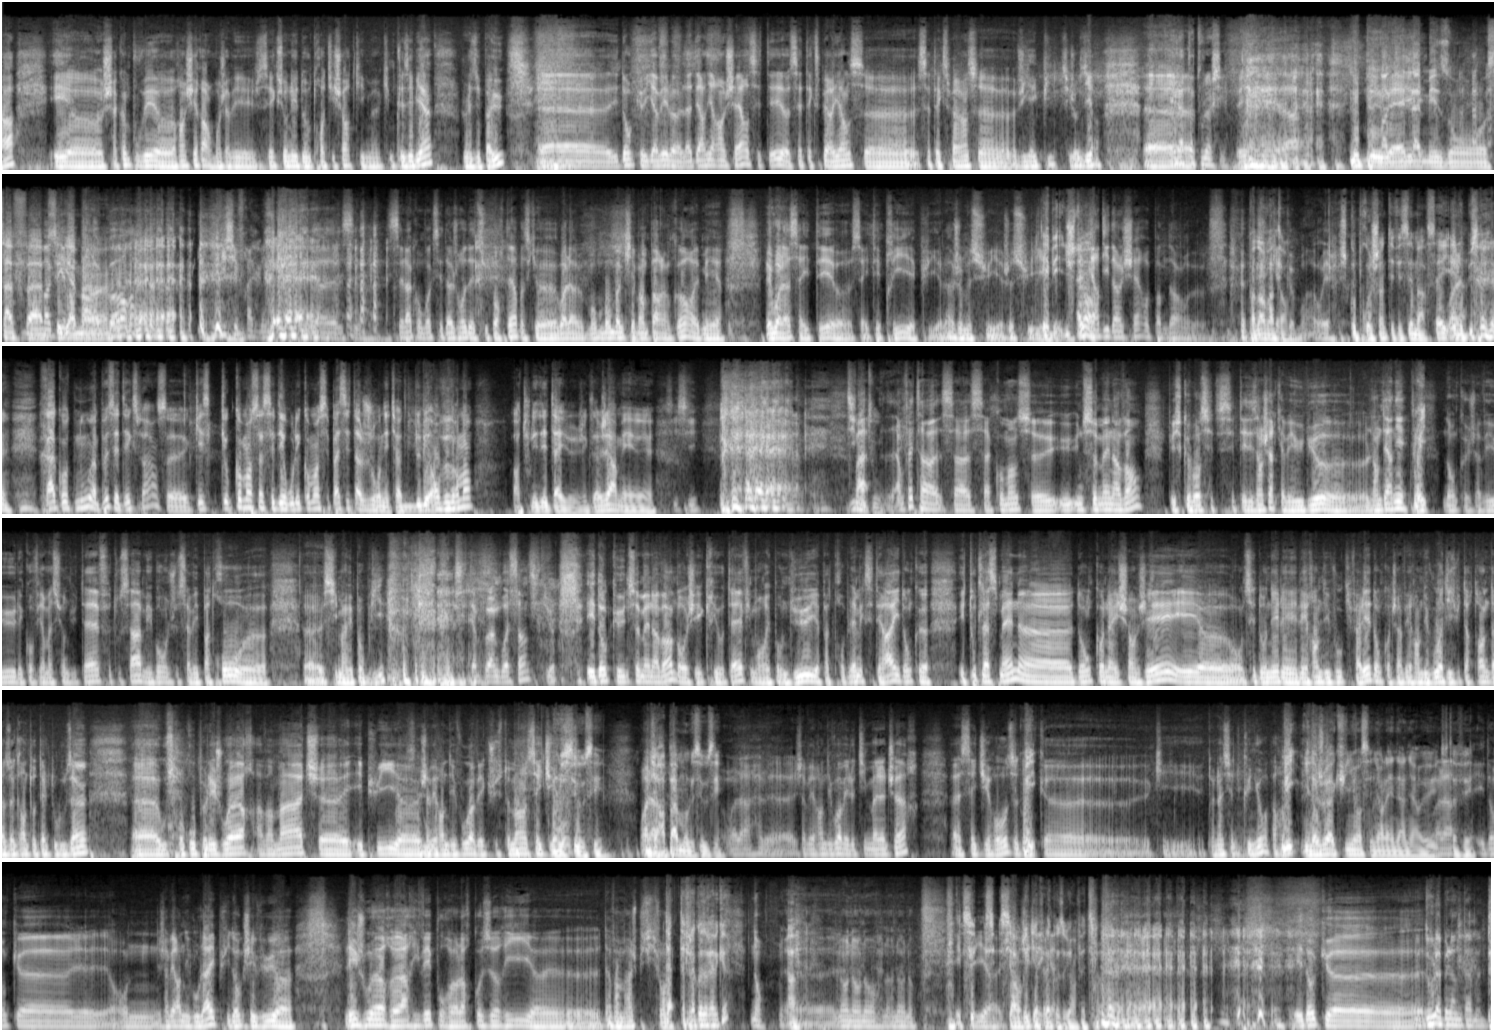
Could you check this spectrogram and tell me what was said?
Et chacun pouvait renchérir. Alors moi j'avais sélectionné deux ou trois t-shirts qui me, qui me plaisaient bien, je les ai pas eus. Euh, et donc il y avait le- la dernière enchère, c'était cette expérience, euh, cette expérience euh, VIP, si j'ose dire. Euh, Et là, t'as tout lâché. et là, Le PEL, la maison, sa femme, ses gamins. Fred. Euh, c'est- là qu'on voit que c'est dangereux d'être supporter parce que voilà, mon, mon banquier m'en parle encore. Mais, mais voilà, ça a été, euh, ça a été pris. Et puis là, je me suis, je suis Eh ben, interdit d'enchère pendant euh, Pendant 20 ans. quelques mois. oui. Jusqu'au prochain TFC Marseille. Voilà. Et le but- Raconte-nous un peu cette expérience. Qu'est-ce que- comment ça s'est déroulé Comment s'est passée ta journée Tiens, On veut vraiment. Alors, tous les détails, j'exagère, mais euh, Si, si. dis-nous Bah, tout. En fait, ça, ça, ça commence euh, une semaine avant, puisque bon, c'était des enchères qui avaient eu lieu euh, l'an dernier. Oui. Donc euh, j'avais eu les confirmations du TEF, tout ça, mais bon, je savais pas trop euh, euh, s'ils m'avaient pas oublié. c'était un peu angoissant, si tu veux. Et donc une semaine avant, bon, j'ai écrit au TEF, ils m'ont répondu, il n'y a pas de problème, etc. Et donc et toute la semaine, donc on a échangé et on s'est donné les, les rendez-vous qu'il fallait. Donc j'avais rendez-vous à 18h30 dans un grand hôtel toulousain où se regroupent les joueurs avant match. euh, et puis euh, j'avais rendez-vous avec justement Seiji On le sait c'est. On Voilà. dira pas, mais on le sait où c'est. Voilà, euh, j'avais rendez-vous avec le team manager, euh, Seiji Rose, donc, Oui. euh, qui est un ancien de Cugno apparemment. Oui, il a joué à Cugno enseignant l'année dernière, oui, Voilà. tout à fait. Et donc, euh, j'avais rendez-vous là, et puis donc j'ai vu euh, les joueurs arriver pour leur causerie euh, d'avant-match, puisqu'ils font. T'as fait la causerie avec eux? Non, Ah. euh, non, non, non, non, non, non. Et C'est euh, Henri qui a fait la causerie en fait. Et donc. euh, D'où la belle entame.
